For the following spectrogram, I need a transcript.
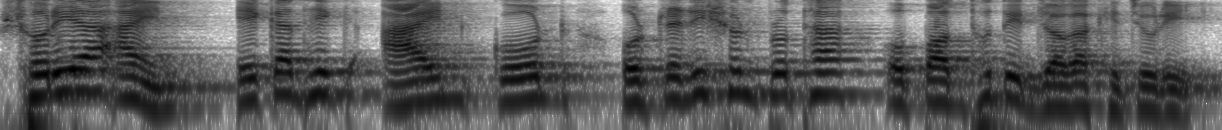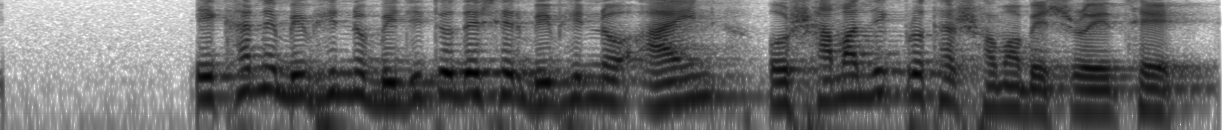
শরিয়া আইন একাধিক আইন, কোড ও ট্রেডিশন প্রথা ও পদ্ধতির জগাখিচুড়ি এখানে বিভিন্ন বিজিত দেশের বিভিন্ন আইন ও সামাজিক প্রথার সমাবেশ রয়েছে।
